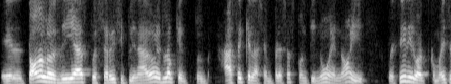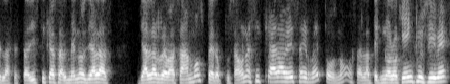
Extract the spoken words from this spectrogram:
el todos los días pues ser disciplinado es lo que pues, hace que las empresas continúen, ¿no? Y, pues sí, digo, como dices, las estadísticas al menos ya las, ya las rebasamos, pero pues aún así cada vez hay retos, ¿no? O sea, la tecnología inclusive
